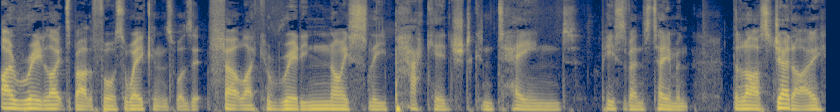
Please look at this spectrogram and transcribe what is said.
I really liked about The Force Awakens was it felt like a really nicely packaged, contained piece of entertainment. The Last Jedi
